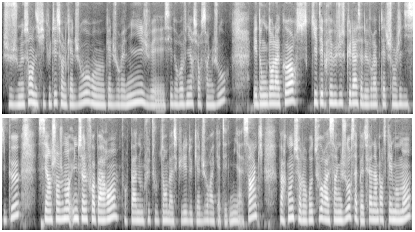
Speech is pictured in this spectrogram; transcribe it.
je, me sens en difficulté sur le quatre jours, quatre jours et demi, je vais essayer de revenir sur cinq jours. Et donc dans l'accord, ce qui était prévu jusque-là, ça devrait peut-être changer d'ici peu. C'est un changement une seule fois par an pour pas non plus tout le temps basculer de quatre jours à quatre et demi à cinq. Par contre, sur le retour à cinq jours, ça peut être fait à n'importe quel moment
